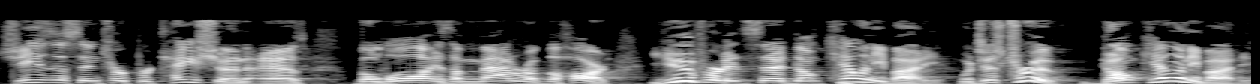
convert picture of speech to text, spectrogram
Jesus' interpretation as the law is a matter of the heart. You've heard it said, don't kill anybody, which is true. Don't kill anybody.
